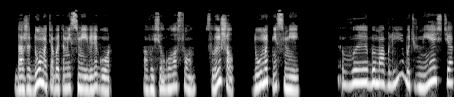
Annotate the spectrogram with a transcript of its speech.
— Даже думать об этом не смей, Велигор! — повысил голос он. — Слышал? Думать не смей. — Вы бы могли быть вместе,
